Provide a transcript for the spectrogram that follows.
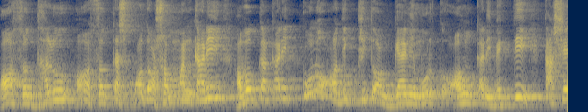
অশ্রদ্ধালু, অশ্রদ্ধাস্পদ, অসম্মানকারী, অবজ্ঞাকারী কোনো অদীক্ষিত, অজ্ঞানী, মূর্খ, অহংকারী ব্যক্তি তা সে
